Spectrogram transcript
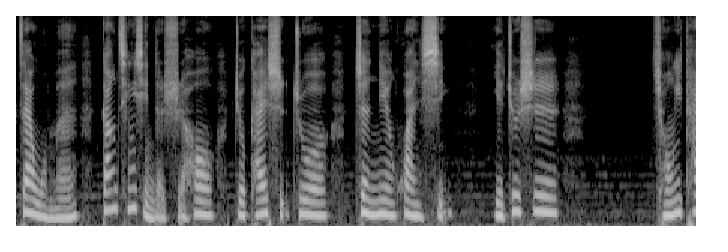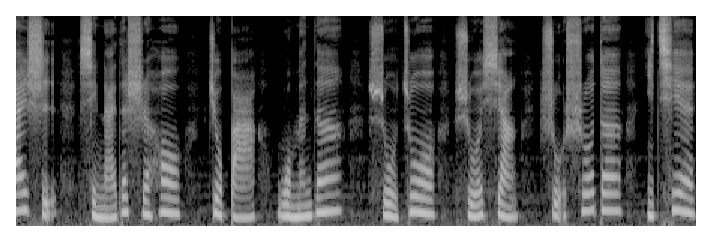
在我们刚清醒的时候就开始做正念唤醒。也就是从一开始醒来的时候，就把我们的所做、所想、所说的一切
